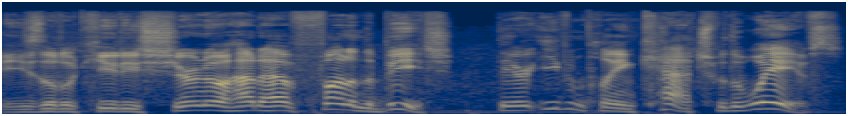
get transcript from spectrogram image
These little cuties sure know how to have fun on the beach. They are even playing catch with the waves.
